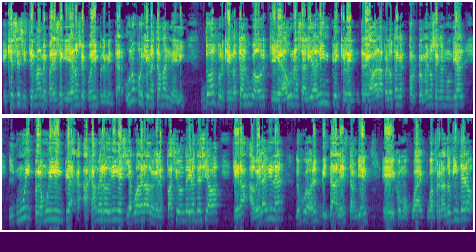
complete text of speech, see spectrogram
es que ese sistema me parece que ya no se puede implementar. Uno, porque no está Manelli. Dos, porque no está el jugador que le daba una salida limpia y que le entregaba la pelota, en el- por lo menos en el Mundial, muy, pero muy limpia a James Rodríguez y a Cuadrado en el espacio donde ellos deseaban, que era Abel Aguilar, dos jugadores vitales también, eh, como Juan, Juan Fernando Quintero,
